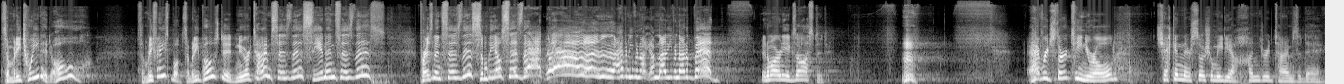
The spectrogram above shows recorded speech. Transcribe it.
Somebody tweeted, oh, somebody Facebooked, somebody posted, New York Times says this, CNN says this, President says this, somebody else says that. Ah, I haven't even, I'm not even out of bed, and I'm already exhausted. Mm. Average 13 year old checking their social media 100 times a day.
